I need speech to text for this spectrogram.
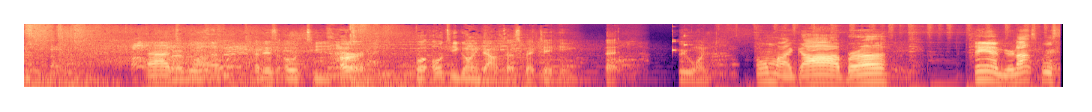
That's wild. That is OT. Or, well, OT going down to spectating at 3 1. Oh my god, bruh. Damn, you're not supposed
